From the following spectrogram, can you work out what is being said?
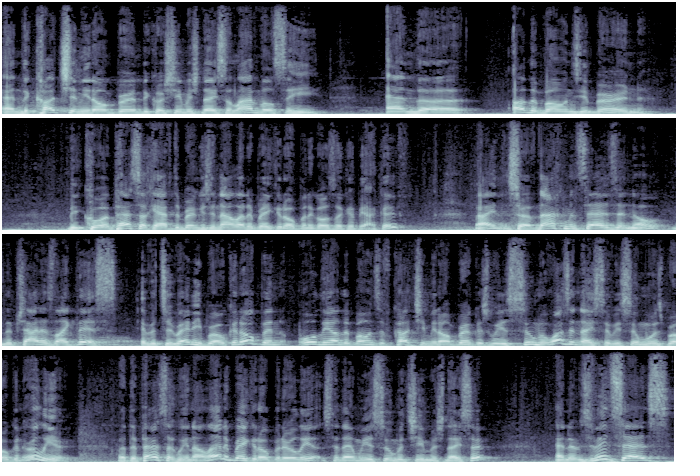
And the kachim you don't burn because Shimish nicer lav sihi. And the other bones you burn because Pesach you have to burn because you're not allowed to break it open. It goes like a Yaakov. Right? So if Nachman says that no, the pshat is like this. If it's already broken open, all the other bones of kachim you don't burn because we assume it wasn't nicer. We assume it was broken earlier. But the Pesach, we're not allowed to break it open earlier, so then we assume it's Shemesh nicer. And the Zvid says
